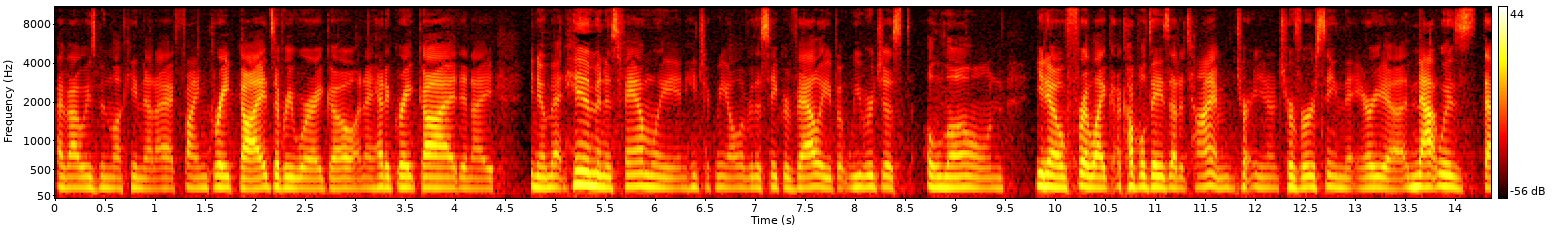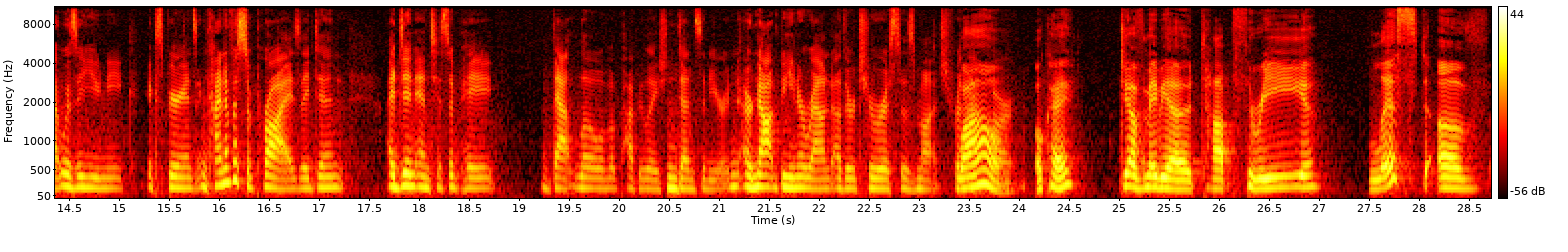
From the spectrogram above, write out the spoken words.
i've always been lucky in that i find great guides everywhere i go and i had a great guide and i you know, met him and his family, and he took me all over the Sacred Valley. But we were just alone, you know, for like a couple days at a time, tra- you know, traversing the area, and that was that was a unique experience and kind of a surprise. I didn't I didn't anticipate that low of a population density or, or not being around other tourists as much for wow. that part. Okay. Do you have maybe a top three list of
